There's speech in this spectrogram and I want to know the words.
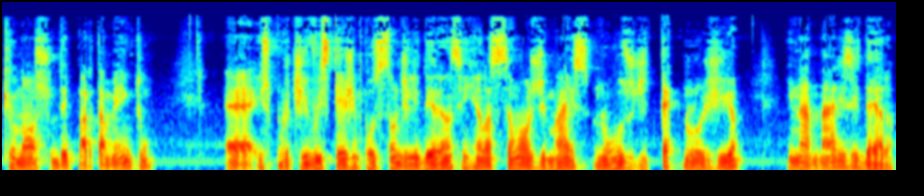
que o nosso departamento é, esportivo esteja em posição de liderança em relação aos demais no uso de tecnologia e na análise dela.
